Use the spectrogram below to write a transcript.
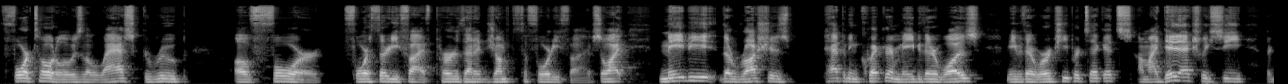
four total. It was the last group of four, four thirty five per. Then it jumped to forty five. So I maybe the rush is happening quicker. Maybe there was, maybe there were cheaper tickets. Um, I did actually see they're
